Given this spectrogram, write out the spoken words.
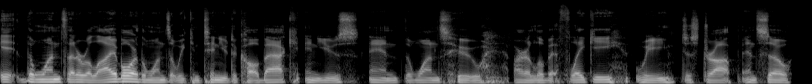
it, the ones that are reliable are the ones that we continue to call back and use, and the ones who are a little bit flaky, we just drop. And so,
